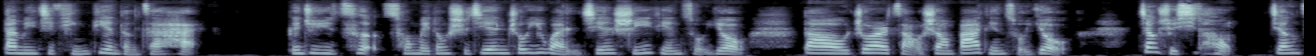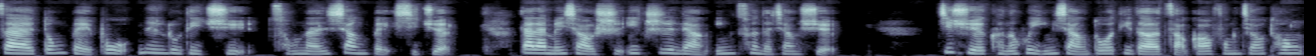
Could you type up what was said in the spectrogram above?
大面积停电等灾害。根据预测，从美东时间周一晚间十一点左右到周二早上八点左右，降雪系统将在东北部内陆地区从南向北席卷，带来每小时一至两英寸的降雪。积雪可能会影响多地的早高峰交通，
